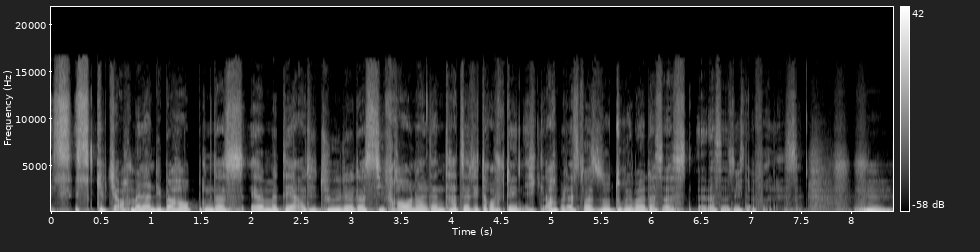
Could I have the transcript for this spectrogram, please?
es, es gibt ja auch Männer, die behaupten, dass er mit der Attitüde, dass die Frauen halt dann tatsächlich drauf stehen. Ich glaube, das war so drüber, dass das, dass das nicht der Fall ist. Hm.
